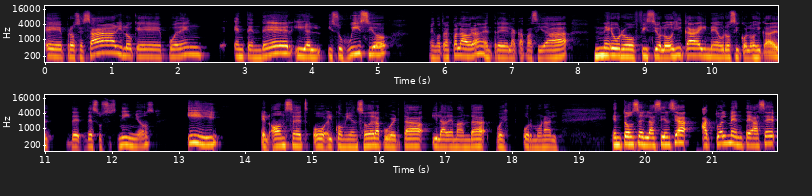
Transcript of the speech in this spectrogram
eh, procesar y lo que pueden entender y, el, y su juicio, en otras palabras, entre la capacidad neurofisiológica y neuropsicológica de, de, sus niños y el onset o el comienzo de la pubertad y la demanda pues hormonal. Entonces, la ciencia actualmente hace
